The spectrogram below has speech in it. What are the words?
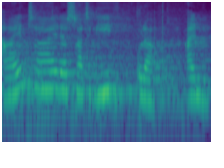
ein Teil der Strategie oder ein Begriff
